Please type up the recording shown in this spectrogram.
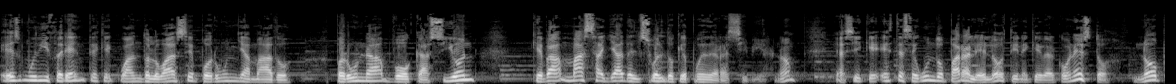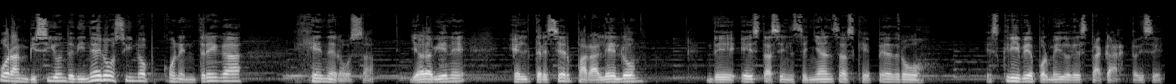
es muy diferente que cuando lo hace por un llamado, por una vocación que va más allá del sueldo que puede recibir, ¿no? Así que este segundo paralelo tiene que ver con esto, no por ambición de dinero, sino con entrega generosa. Y ahora viene el tercer paralelo de estas enseñanzas que Pedro escribe por medio de esta carta. Dice,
